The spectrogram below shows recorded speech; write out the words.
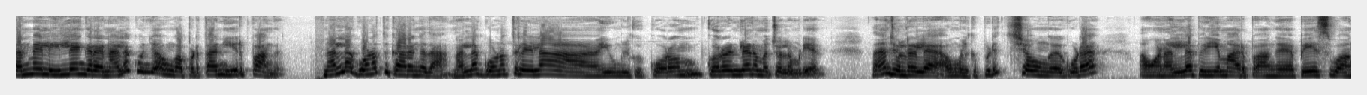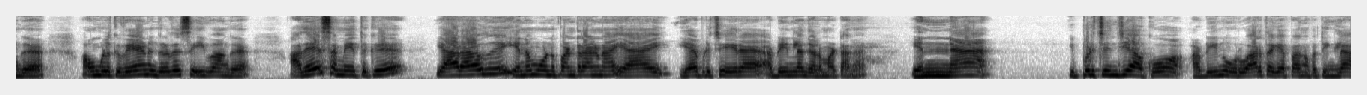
தன்மையில் இல்லைங்கிறனால கொஞ்சம் அவங்க அப்படித்தான் இருப்பாங்க. நல்ல குணத்துக்காரங்க தான். நல்ல குணத்துலலாம் இவங்களுக்கு குறம் குறன்ல நம்ம சொல்ல முடியாது. அதான் சொல்கிறேன்ல அவங்களுக்கு பிடிச்சவங்க கூட அவங்க நல்லா பிரியமாக இருப்பாங்க பேசுவாங்க அவங்களுக்கு வேணுங்கிறத செய்வாங்க. அதே சமயத்துக்கு யாராவது என்னமோ ஒன்று பண்ணுறாங்கன்னா ஏய் ஏன் இப்படி செய்கிற அப்படின்லாம் சொல்ல மாட்டாங்க. என்ன? இப்படி செஞ்சியாக்கோ அப்படின்னு ஒரு வார்த்தை கேட்பாங்க பார்த்தீங்களா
